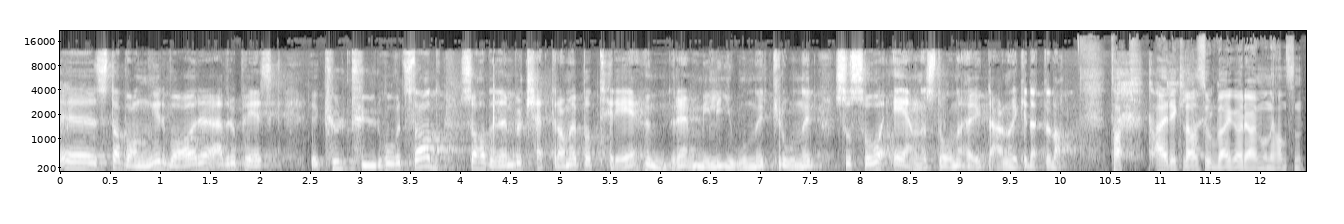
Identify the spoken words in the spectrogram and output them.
eh, Stavanger var europeisk kulturhovedstad, så hadde det en budsjettramme på 300 millioner kroner. Så så enestående høyt er nå ikke dette, da. Takk, Eirik La Solberg og Raymond Johansen.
